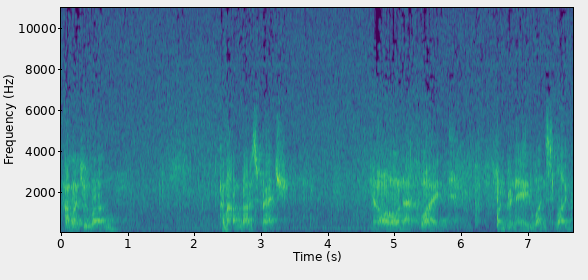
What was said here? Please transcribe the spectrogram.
How about you, Lawton? Come out without a scratch? No, not quite. One grenade, one slug.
